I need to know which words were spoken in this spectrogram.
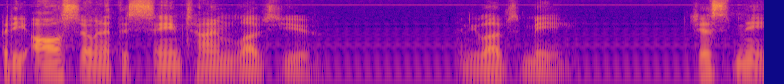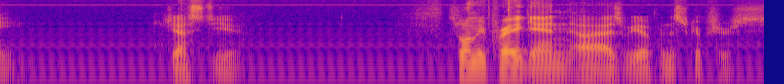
but he also and at the same time loves you. And he loves me. Just me. Just you. So let me pray again uh, as we open the scriptures.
